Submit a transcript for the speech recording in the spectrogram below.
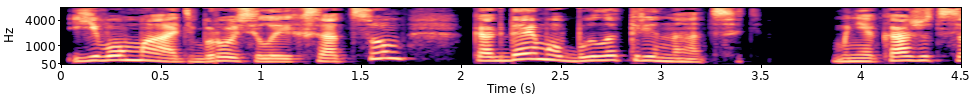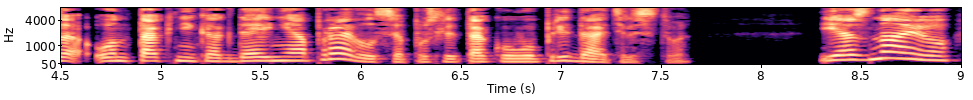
Его мать бросила их с отцом, когда ему было 13. Мне кажется, он так никогда и не оправился после такого предательства. Я знаю,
